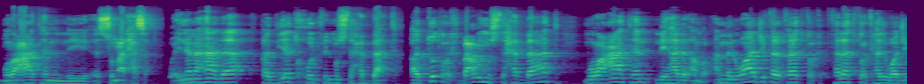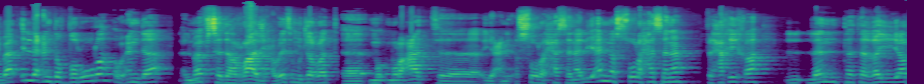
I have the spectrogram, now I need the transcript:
مراعاة للسمعة الحسنة. وإنما هذا قد يدخل في المستحبات. قد تترك بعض المستحبات مراعاة لهذا الأمر. أما الواجب فلا تترك, فلا تترك هذه الواجبات إلا عند الضرورة أو عند المفسدة الراجحة وليس مجرد آه، مراعاة آه، يعني الصورة الحسنة لأن الصورة الحسنة في الحقيقة لن تتغير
